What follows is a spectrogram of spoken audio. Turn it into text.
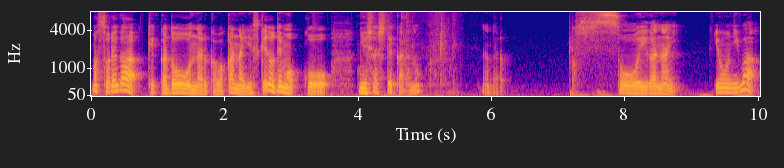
まあそれが結果どうなるかわかんないですけどでもこう入社してからのなんだろう相違がないようには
